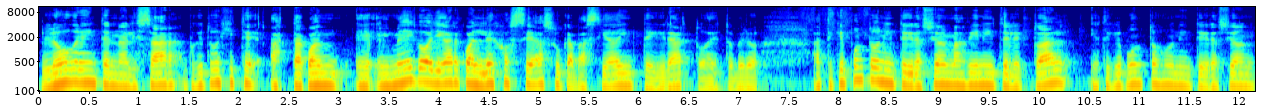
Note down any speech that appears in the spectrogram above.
logra internalizar, porque tú dijiste hasta cuando eh, el médico va a llegar cuán lejos sea su capacidad de integrar todo esto, pero hasta qué punto es una integración más bien intelectual y hasta qué punto es una integración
